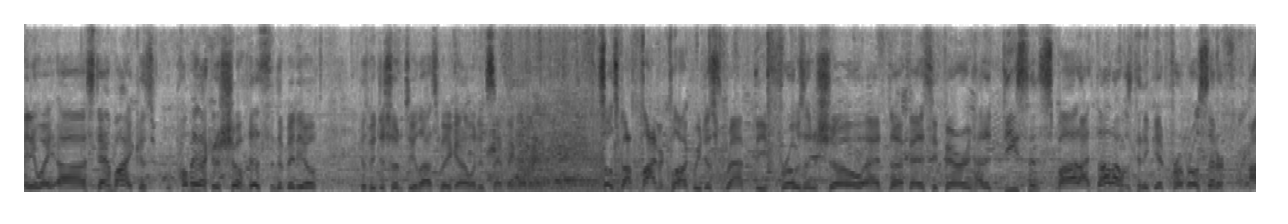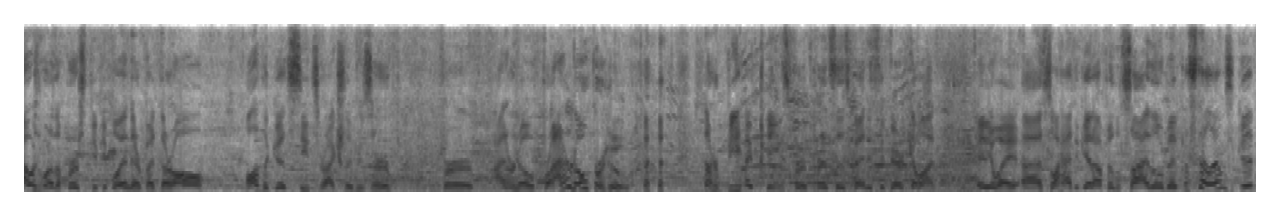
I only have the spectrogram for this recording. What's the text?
Anyway, uh, stand by because we're probably not going to show this in the video because we just showed it to you last week. I want to do the same thing over. So it's about five o'clock. We just wrapped the Frozen show at uh, Fantasy Fair. It Had a decent spot. I thought I was going to get front row center. I was one of the first few people in there, but they're all all the good seats are actually reserved for I don't know for I don't know for who. Our VIPs for Princess Fantasy Fair. Come on. Anyway, uh, so I had to get off to the side a little bit, but still, it was a good.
